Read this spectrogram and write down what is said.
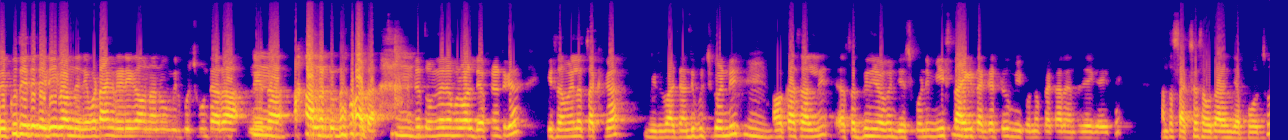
ప్రకృతి అయితే రెడీగా ఉంది నేను ఇవ్వటానికి రెడీగా ఉన్నాను మీరు పుచ్చుకుంటారా లేదా అన్నట్టు అన్నమాట ఉమ్. అంటే తొమ్మిదో నెంబర్ వాళ్ళు డెఫినెట్గా ఈ సమయంలో చక్కగా మీరు వాటిని అందిపుచ్చుకోండి. అవకాశాలని సద్వినియోగం చేసుకోండి. మీ స్థాయికి తగ్గట్టు మీకున్న ప్రకారం ఎంత చేయగలిగితే అంత సక్సెస్ అవుతారని చెప్పవచ్చు.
